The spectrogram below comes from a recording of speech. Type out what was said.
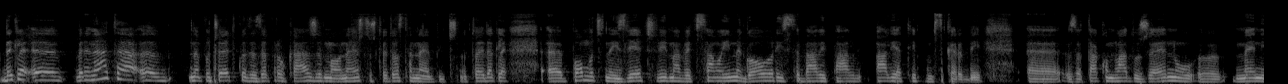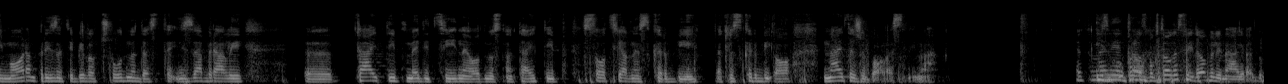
Dakle, e, Renata, e, na početku da zapravo kažemo nešto što je dosta neobično. To je, dakle, pomoć na izlječivima, već samo ime govori, se bavi palijativnom skrbi. Za tako mladu ženu, meni moram priznati, bilo čudno da ste izabrali E, taj tip medicine, odnosno taj tip socijalne skrbi, dakle skrbi o najteže bolesnima. Eto, meni Upravo zbog toga ste i dobili nagradu.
